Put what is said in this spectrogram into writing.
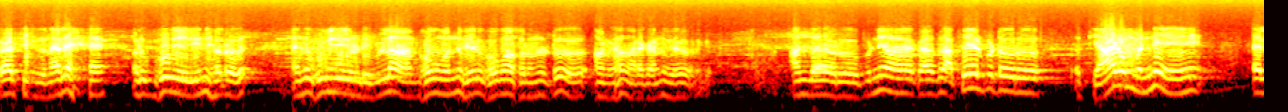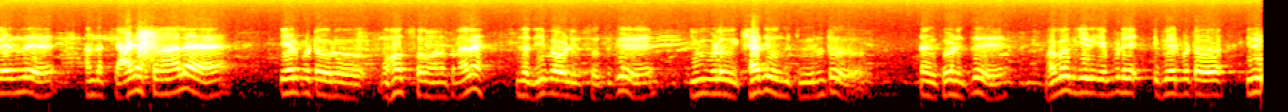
பிரார்த்திச்சதுனால அவளுக்கு பூதேவின்னு சொல்றது. அந்த பூமிதேவியினுடைய உள்ளம் பௌமன்னு பேரு பௌமாசுரன்னுட்டு அவனுக்கு தான் நடக்கான்னு பேரு அவனுக்கு அந்த ஒரு புண்ணிய காலத்தில் அப்பேற்பட்ட ஒரு தியாகம் பண்ணி அதுலேருந்து அந்த தியாகத்தினால ஏற்பட்ட ஒரு மகோத்சவமானதுனால இந்த தீபாவளி உற்சவத்துக்கு இவ்வளவு வியாதி வந்துட்டுன்ட்டு எனக்கு தோணித்து பகவத்கீதைக்கு எப்படி இப்போ ஏற்பட்ட இது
